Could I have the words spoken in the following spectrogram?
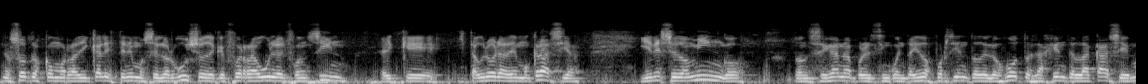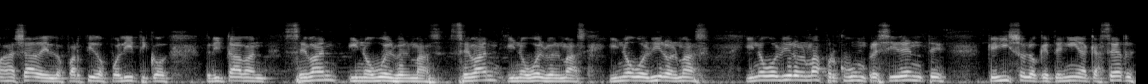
Nosotros como radicales tenemos el orgullo de que fue Raúl Alfonsín el que instauró la democracia y en ese domingo, donde se gana por el 52% de los votos, la gente en la calle, más allá de los partidos políticos, gritaban, se van y no vuelven más, se van y no vuelven más, y no volvieron más, y no volvieron más porque hubo un presidente que hizo lo que tenía que hacer,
